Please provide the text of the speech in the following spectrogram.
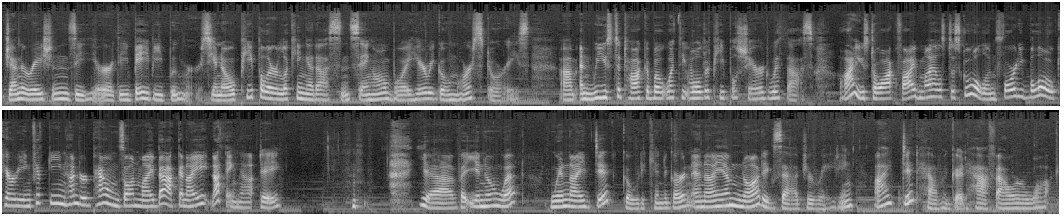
Generation Z or the baby boomers, you know, people are looking at us and saying, oh boy, here we go, more stories. Um, and we used to talk about what the older people shared with us. I used to walk five miles to school and 40 below carrying 1,500 pounds on my back, and I ate nothing that day. yeah, but you know what? When I did go to kindergarten, and I am not exaggerating, I did have a good half hour walk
